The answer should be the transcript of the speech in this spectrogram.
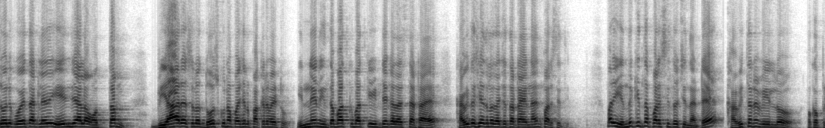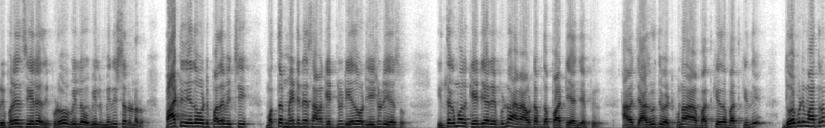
జోలికి పోయేటట్లేదు. ఏం చేయాలో మొత్తం బీఆర్ఎస్లో దోసుకున్న పైసలు పక్కన పెట్టు. ఇన్నేను ఇంత బతుకు బతికి ఇంటే కదా చచ్చేటటాయే కవిత చేతిలో చచ్చేటటాయ అనేది పరిస్థితి. మరి ఎందుకు ఇంత పరిస్థితి వచ్చిందంటే కవితను వీళ్ళు ఒక ప్రిఫరెన్స్ ఇవ్వలేదు ఇప్పుడు వీళ్ళు వీళ్ళు మినిస్టర్ ఉన్నారు. పార్టీ ఏదో ఒకటి పదవి ఇచ్చి మొత్తం మెయింటెనెన్స్ ఆమెకి ఎట్టినట్టు ఏదో ఒకటి చేసినట్టు చేసు ఇంతకు ముందు కేటీఆర్ చెప్పిండు ఆమె అవుట్ ఆఫ్ ద పార్టీ అని చెప్పారు ఆమె జాగృతి పెట్టుకున్న ఆమె బతికేదో బతికింది. దోపిడీ మాత్రం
